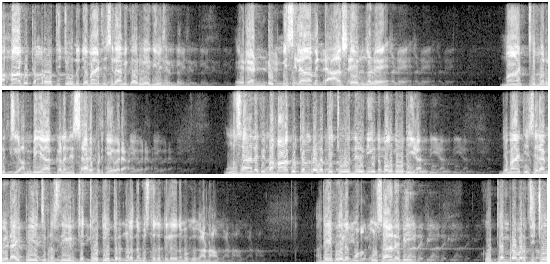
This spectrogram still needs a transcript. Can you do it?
മഹാകുറ്റം പ്രവർത്തിച്ചു എന്ന് ജമാഅത്ത് ഇസ്ലാമിക്കാർ എഴുതി വെച്ചിട്ടുണ്ട്. രണ്ടും ഇസ്ലാമിന്റെ ആശയങ്ങളെ മാറ്റിമറിച്ച് അമ്പിയാക്കളെ നിസ്സാരപ്പെടുത്തിയവരാണ്. മൂസാ നബി മഹാകുറ്റം പ്രവർത്തിച്ചു എന്ന് എഴുതിയത് മൗദൂദിയാണ്. ജമാഅത്ത് ഇസ്ലാമിയുടെ ഐ പി എച്ച് പ്രസിദ്ധീകരിച്ച ചോദ്യോത്തരങ്ങൾ എന്ന പുസ്തകത്തിൽ നമുക്ക് കാണാം. അതേപോലെ മൂസാ നബി കുറ്റം പ്രവർത്തിച്ചു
